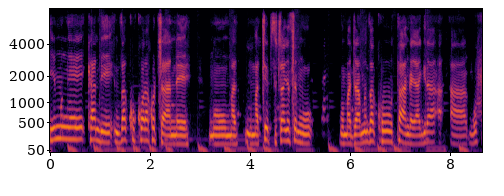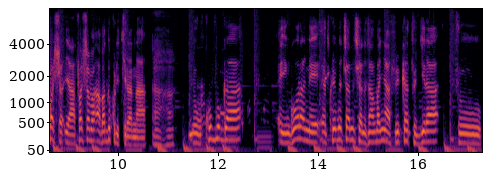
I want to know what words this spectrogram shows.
imwe kandi nza gukora ko cyane mu ma- mu matips cyangwa se mu mu majambo nza gutanga yagira gufasha yafasha aba- abadukurikirana. Ni ukuvuga ingorane eh, twebwe cyane cyane abanyafurika tugira tu-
